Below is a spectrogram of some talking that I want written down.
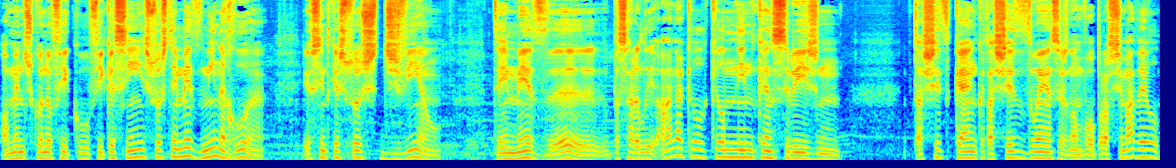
ao menos quando eu fico, fico assim, as pessoas têm medo de mim na rua. Eu sinto que as pessoas se desviam, têm medo de passar ali, olha aquele, aquele menino cancerígeno, está cheio de cancro, está cheio de doenças, não vou aproximar dele.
